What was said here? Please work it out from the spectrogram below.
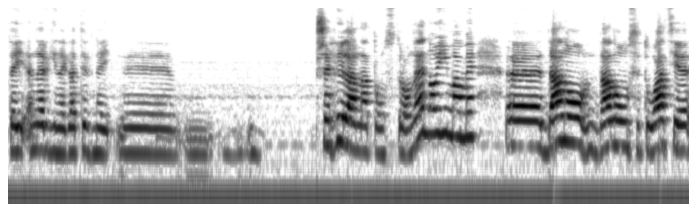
tej energii negatywnej y, przechyla na tą stronę, no i mamy e, daną, daną sytuację e,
